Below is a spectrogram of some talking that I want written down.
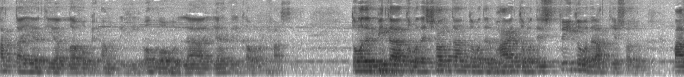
হাত্তা ইয়াতিয়াল্লাহু বিআমরিহি। আল্লাহু লা ইয়াহদিল কাওমাল ফাসিক। তোমাদের পিতা, তোমাদের সন্তান, তোমাদের ভাই, তোমাদের স্ত্রী, তোমাদের আত্মীয় স্বজন পাঁচ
